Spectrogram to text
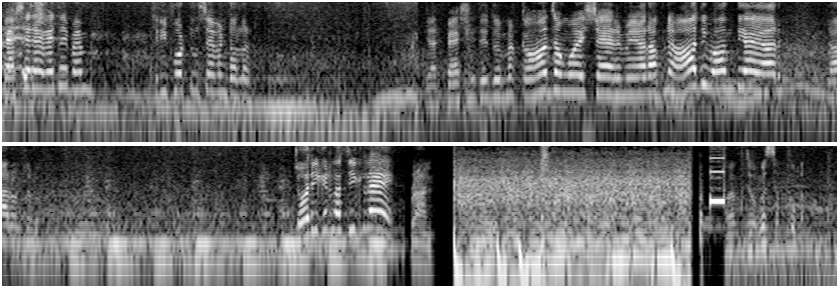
पैसे रह गए थे ma'am. Three four two seven dollar यार पैसे दे दो मैं कहाँ जाऊँगा इस शहर में यार? आपने हाथ ही बाँध दिया यार। जा रहा हूँ चलो। चोरी करना सीख ले। Run. मैं जाऊँगा सबको बताऊँगा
